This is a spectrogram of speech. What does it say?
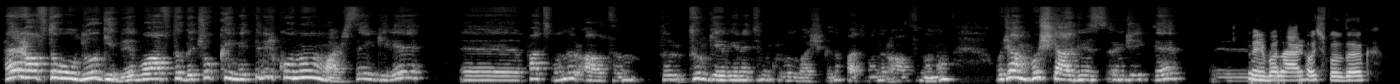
Her hafta olduğu gibi bu hafta da çok kıymetli bir konuğum var. Sevgili e, Fatma Nur Altın, Tur, Turgev Yönetim Kurulu Başkanı Fatma Nur Altın Hanım. Hocam hoş geldiniz öncelikle. E, Merhabalar, hoş bulduk.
